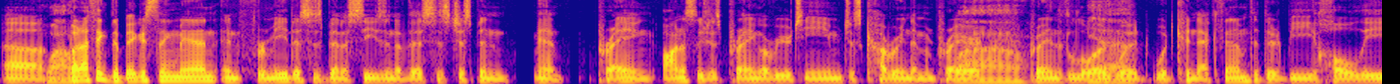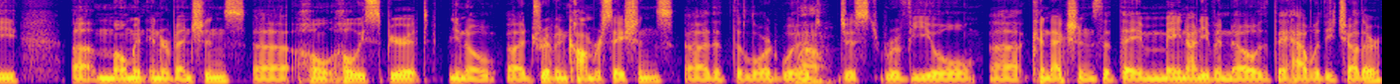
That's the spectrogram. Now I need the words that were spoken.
Uh, wow. But I think the biggest thing, man, and for me, this has been a season of this has just been, man, praying honestly just praying over your team just covering them in prayer wow. praying that the lord yeah. would would connect them that there'd be holy uh, moment interventions, uh, Holy Spirit, you know, uh, driven conversations uh, that the Lord would wow. just reveal uh, connections that they may not even know that they have with each other.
